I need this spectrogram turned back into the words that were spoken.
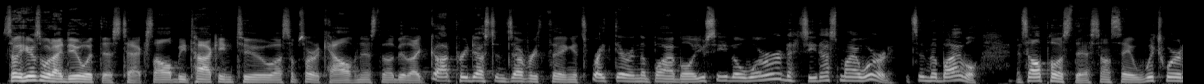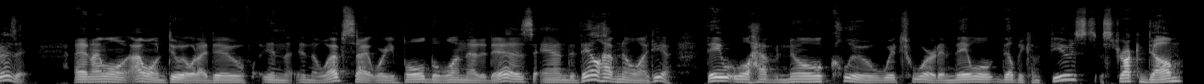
So here's what I do with this text. I'll be talking to uh, some sort of Calvinist, and they'll be like, God predestines everything. It's right there in the Bible. You see the word? See, that's my word. It's in the Bible. And so I'll post this, and I'll say, which word is it? And I won't I won't do it what I do in the in the website where you bold the one that it is, and they'll have no idea. They will have no clue which word, and they will they'll be confused, struck dumb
